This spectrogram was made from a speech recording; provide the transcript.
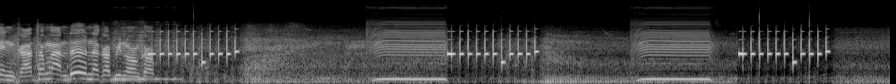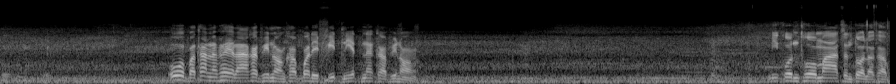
น้นการทำงานเด้อนะครับพี่น้องครับโอ้ประธานอภัยลาครับพี่น้องครับบริฟิตเน็ตนะครับพี่น้อง มีคนโทรมาส่วนตัวแล้วครับ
